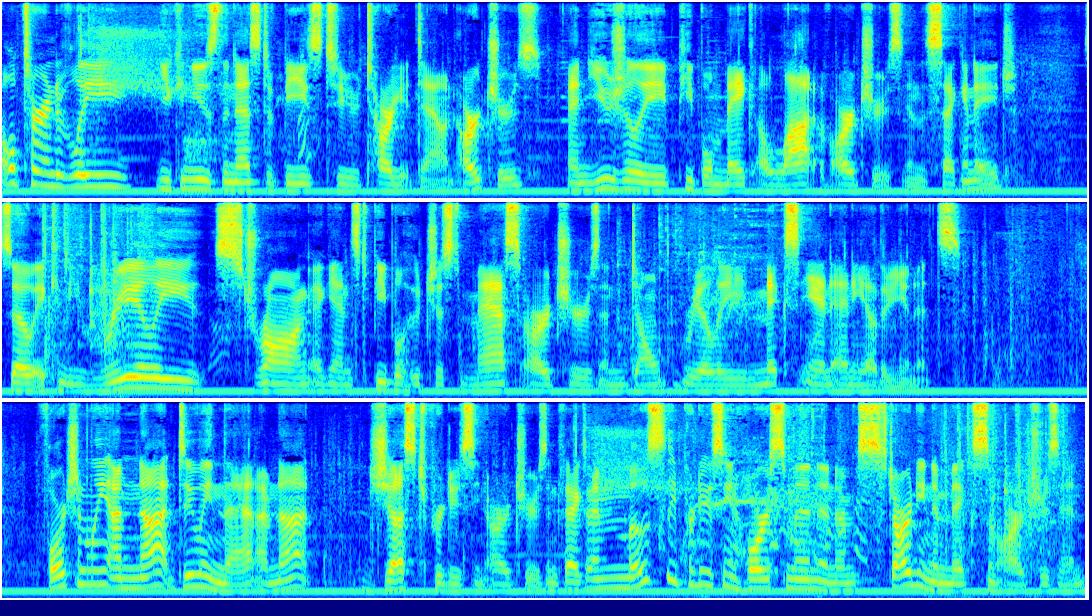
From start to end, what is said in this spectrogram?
Alternatively, you can use the nest of bees to target down archers, and usually people make a lot of archers in the second age, so it can be really strong against people who just mass archers and don't really mix in any other units. Fortunately, I'm not doing that. I'm not just producing archers. In fact, I'm mostly producing horsemen and I'm starting to mix some archers in.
